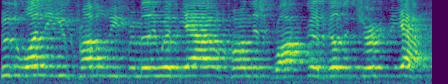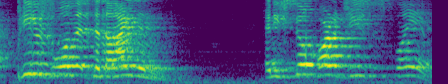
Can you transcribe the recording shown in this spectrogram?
who the one that you're probably familiar with, yeah, upon this rock we're going to build a church. But yeah, Peter's the one that denied him. And he's still part of Jesus' plan.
